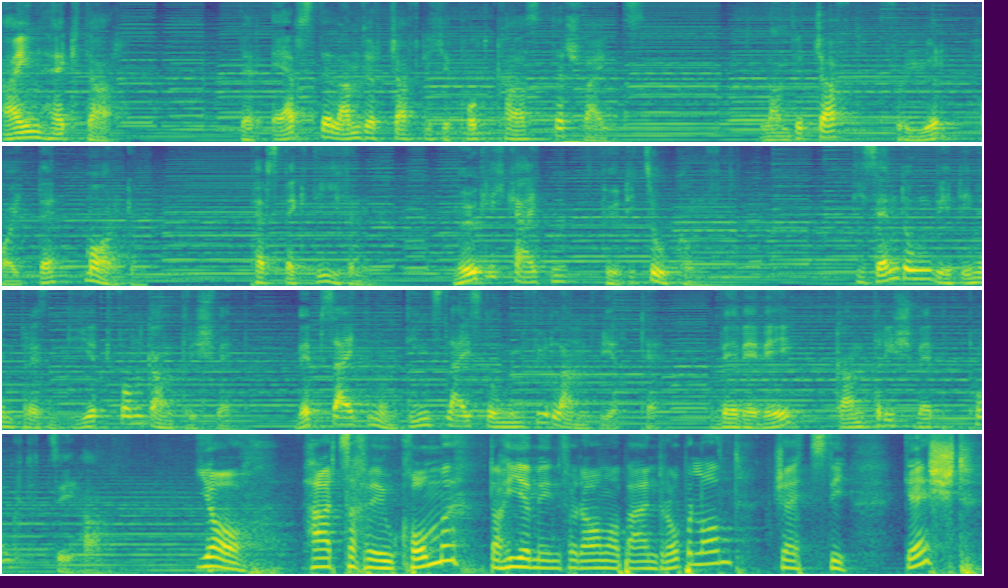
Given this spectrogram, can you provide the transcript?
Ein Hektar. Der erste landwirtschaftliche Podcast der Schweiz. Landwirtschaft früher, heute, morgen. Perspektiven. Möglichkeiten für die Zukunft. Die Sendung wird Ihnen präsentiert von Gantrischweb. Webseiten und Dienstleistungen für Landwirte. www.gantrischweb.ch Ja, herzlich willkommen hier im Inforama Bern Oberland. Geschätzte Gäste,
